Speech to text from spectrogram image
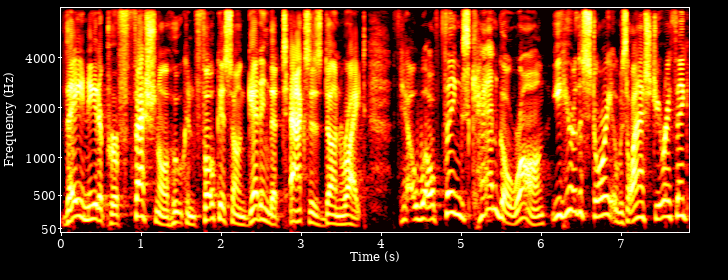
they need a professional who can focus on getting the taxes done right. Well, things can go wrong. You hear the story, it was last year, I think,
